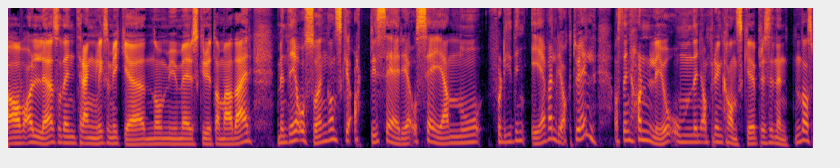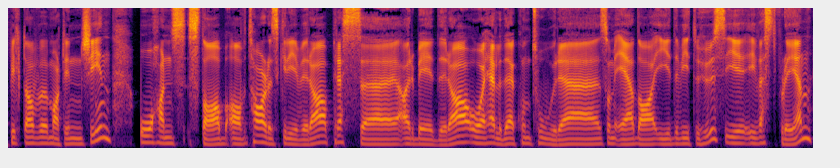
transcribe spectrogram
av alle, så den trenger liksom ikke noe mye mer skryt av meg der. Men det er også en ganske artig serie å se igjen nå, fordi den er veldig aktuell. Altså Den handler jo om den amerikanske presidenten, da, spilt av Martin Sheen, og hans stab av taleskrivere, pressearbeidere og hele det kontoret som er da i Det hvite hus, i, i Vestfløyen.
